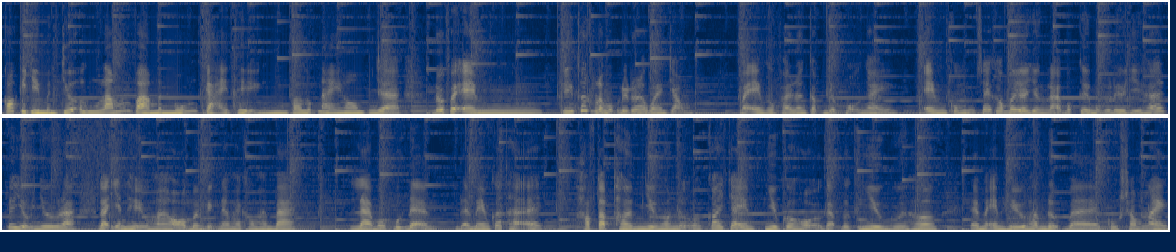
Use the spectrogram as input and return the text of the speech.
có cái gì mình chưa ưng lắm và mình muốn cải thiện vào lúc này không? Dạ. Đối với em kiến thức là một điều rất là quan trọng mà em cần phải lên cập nhật mỗi ngày. Em cũng sẽ không bao giờ dừng lại bất kỳ một cái điều gì hết. Ví dụ như là đạt danh hiệu hoa hậu bình Việt Nam 2023 là một bước đệm để mà em có thể học tập thêm nhiều hơn nữa có cho em nhiều cơ hội gặp được nhiều người hơn để mà em hiểu hơn được về cuộc sống này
